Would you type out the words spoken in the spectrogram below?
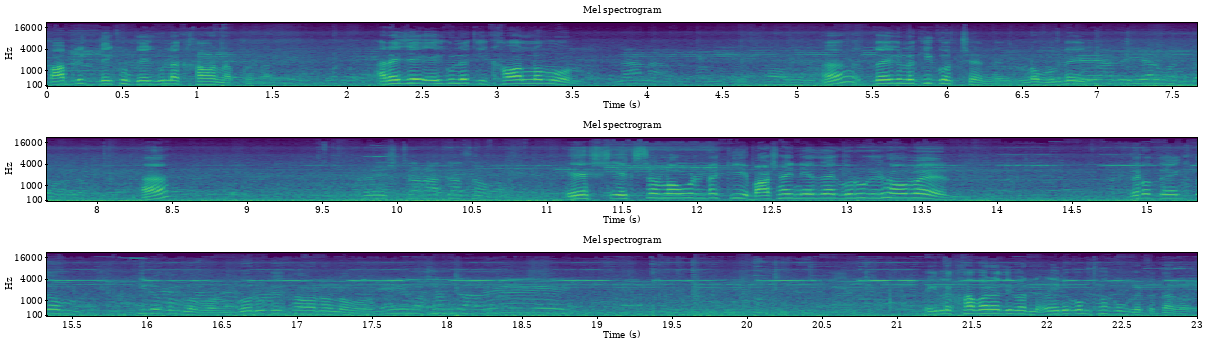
পাবলিক দেখুক এগুলো খাওয়ান আপনারা। আর এই যে এগুলো কি খাওয়ার লবণ? না না হ্যাঁ? তো এগুলো কি করছেন? লবণ দিয়ে হ্যাঁ? এক্সট্রা লবণটা কি? বাসায় নিয়ে যায় গরুকে খাওয়াবেন? দেখো তো একদম কীরকম লবণ? গরুকে খাওয়ানো লবণ। এগুলো খাবারে দিবেন এরকম থাকুক এটা দাঁড়ান।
